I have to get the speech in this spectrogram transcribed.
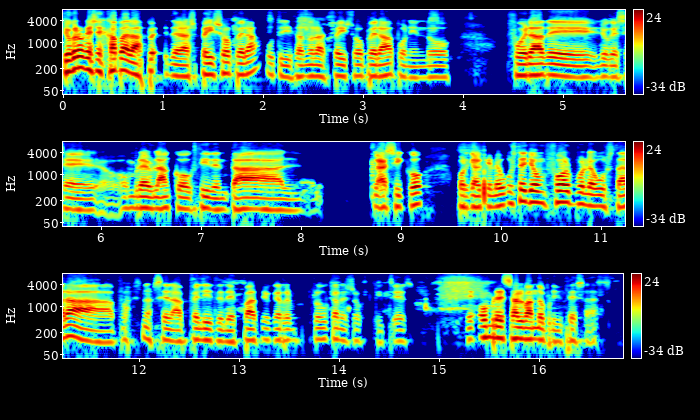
yo creo que se escapa de la, de la space opera utilizando la space opera poniendo fuera de, yo qué sé, hombre blanco occidental clásico, porque al que le guste John Ford, pues le gustará, pues no sé, las pelis del espacio que reproduzcan esos clichés de hombres salvando princesas.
